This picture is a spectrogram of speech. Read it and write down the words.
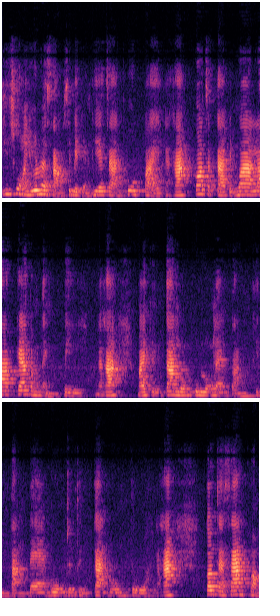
ที่ช่วงอายุระดับสามสิบเอ็ดอย่างที่อาจารย์พูดไปนะคะ ก็จะกลายเป็นว่าลากแก้วตำแหน่งปีนะคะ หมายถึงการลงทุนลงแรงต่างถิ่นต่างแดนรวมจนถึงการรวมตัวนะคะ ก็จะสร้างความ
